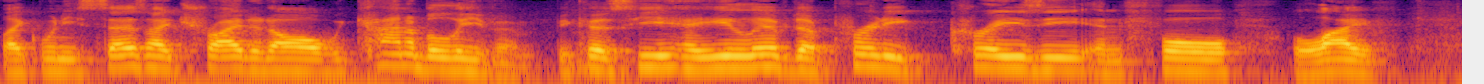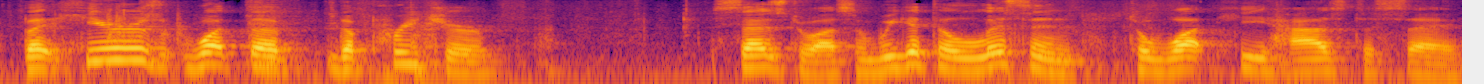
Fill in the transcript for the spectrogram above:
like when he says, I tried it all, we kind of believe him because he, he lived a pretty crazy and full life. But here's what the, the preacher says to us, and we get to listen to what he has to say.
